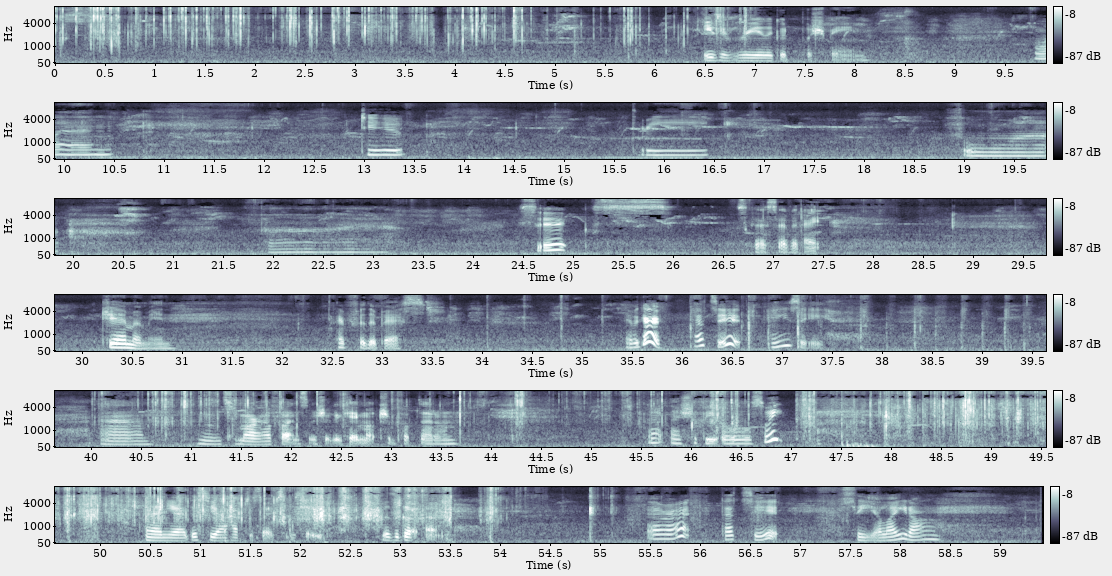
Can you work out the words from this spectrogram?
These are really good bush beans. One, two, three, four, five, six. Let's go seven, eight. Jam them in. Hope for the best. There we go that's it easy um, tomorrow I'll find some sugar cane mulch and pop that on they should be all sweet and then yeah this year I have to save some seed because I got none alright that's it. See you later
